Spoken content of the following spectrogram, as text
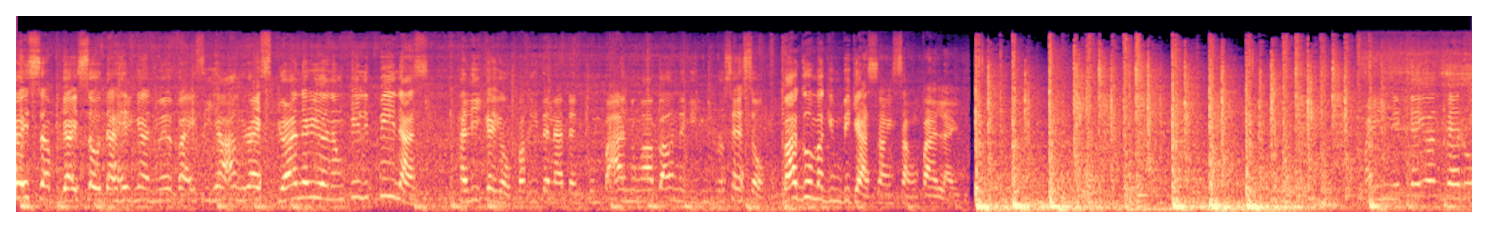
Hey, sup guys? So dahil nga Nueva Ecija ang rice granary ng Pilipinas, hali kayo, pakita natin kung paano nga ba ang nagiging proseso bago maging bigas ang isang palay. Mainit ngayon pero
